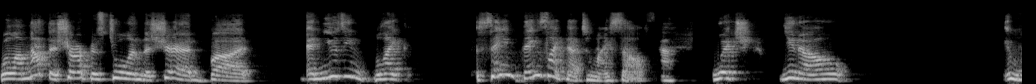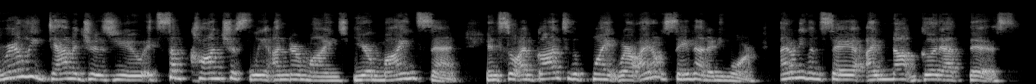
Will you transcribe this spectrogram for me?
well, I'm not the sharpest tool in the shed, but, and using like saying things like that to myself, yeah. which, you know, it really damages you. It subconsciously undermines your mindset. And so I've gotten to the point where I don't say that anymore. I don't even say I'm not good at this.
